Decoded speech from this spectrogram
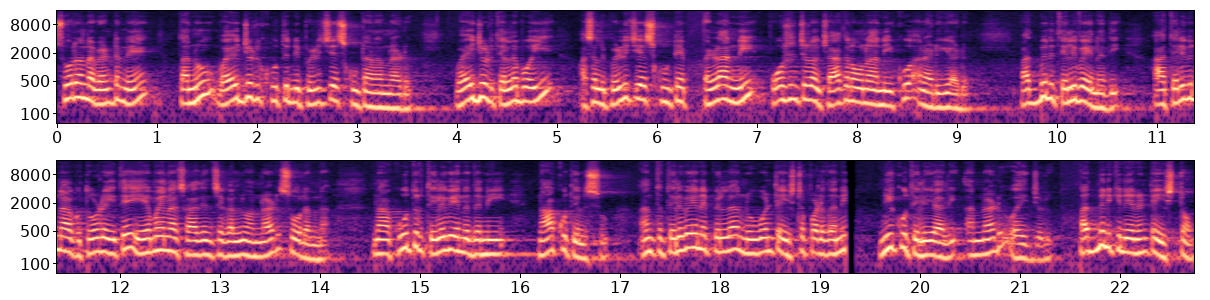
సూరన్న వెంటనే తను వైద్యుడి కూతుర్ని పెళ్ళి చేసుకుంటానన్నాడు. వైద్యుడు తెల్లబోయి అసలు పెళ్ళి చేసుకుంటే పెళ్ళాన్ని పోషించడం చేతనవునా నీకు? అని అడిగాడు. పద్మిని తెలివైనది. ఆ తెలివి నాకు తోడైతే ఏమైనా సాధించగలను అన్నాడు సూరన్న. నా కూతురు తెలివైనదని నాకు తెలుసు. అంత తెలివైన పిల్ల నువ్వంటే ఇష్టపడదని నీకు తెలియాలి అన్నాడు వైద్యుడు. పద్మినికి నేనంటే ఇష్టం.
